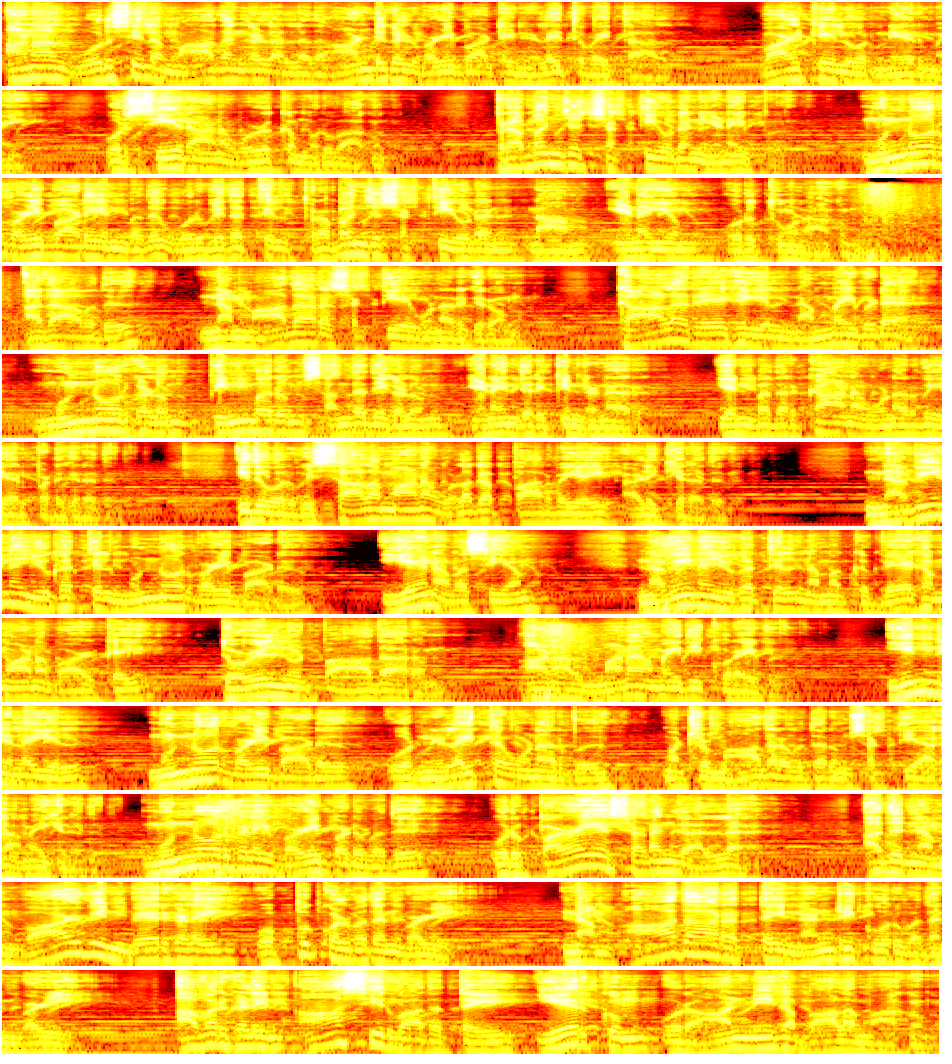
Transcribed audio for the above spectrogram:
ஆனால் ஒரு சில மாதங்கள் அல்லது ஆண்டுகள் வழிபாட்டை நிலைத்து வைத்தால் வாழ்க்கையில் ஒரு நேர்மை ஒரு சீரான ஒழுக்கம் உருவாகும். பிரபஞ்ச சக்தியுடன் இணைப்பு முன்னோர் வழிபாடு என்பது ஒரு விதத்தில் பிரபஞ்ச சக்தியுடன் நாம் இணையும் ஒரு தூணாகும். அதாவது நம் ஆதார சக்தியை உணர்கிறோம். கால ரேகையில் நம்மை விட முன்னோர்களும் பின்வரும் சந்ததிகளும் இணைந்திருக்கின்றனர் என்பதற்கான உணர்வு ஏற்படுகிறது. இது ஒரு விசாலமான உலக பார்வையை அளிக்கிறது. நவீன யுகத்தில் முன்னோர் வழிபாடு ஏன் அவசியம்? நவீன யுகத்தில் நமக்கு வேகமான வாழ்க்கை தொழில்நுட்ப ஆதாரம் ஆனால் மன அமைதி குறைவு. இந்நிலையில் முன்னோர் வழிபாடு ஒரு நிலைத்த உணர்வு மற்றும் ஆதரவு தரும் சக்தியாக அமைகிறது. முன்னோர்களை வழிபடுவது ஒரு பழைய சடங்கு அல்ல. அது நம் வாழ்வின் வேர்களை ஒப்புக்கொள்வதன் வழி நம் ஆதாரத்தை நன்றி கூறுவதன் வழி. அவர்களின் ஆசீர்வாதத்தை ஏற்கும் ஒரு ஆன்மீக பாலமாகும்.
